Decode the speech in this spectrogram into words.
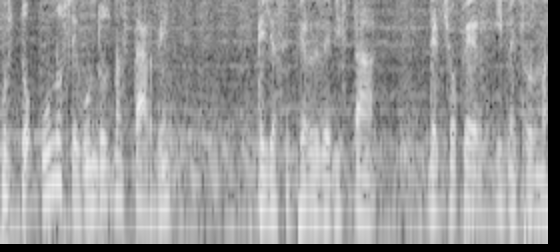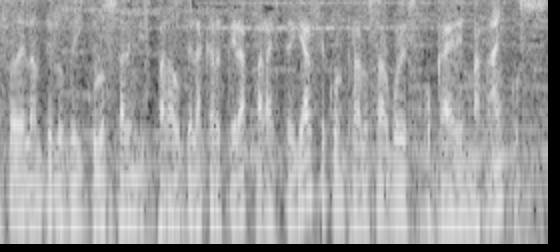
Justo unos segundos más tarde, ella se pierde de vista del chofer y metros más adelante los vehículos salen disparados de la carretera para estrellarse contra los árboles o caer en barrancos.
